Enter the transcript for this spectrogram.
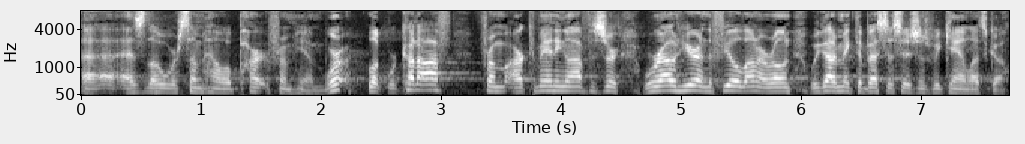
uh, as though we're somehow apart from Him. We're, look, we're cut off from our commanding officer. We're out here in the field on our own. We got to make the best decisions we can. Let's go.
